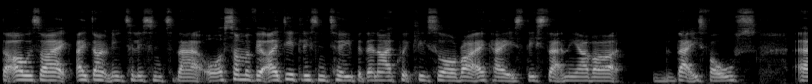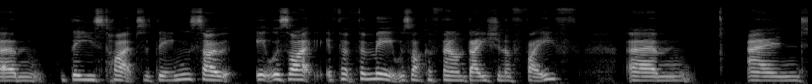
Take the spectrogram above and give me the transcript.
that I was like, I don't need to listen to that. Or some of it I did listen to, but then I quickly saw, right, okay, it's this, that and the other. That is false. Um, these types of things. So it was like, for, for me, it was like a foundation of faith. Um, and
